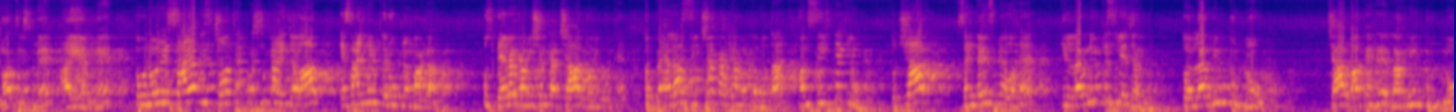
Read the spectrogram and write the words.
नॉर्थ ईस्ट में आईएएम में तो उन्होंने शायद इस चौथे प्रश्न का ही जवाब असाइनमेंट के रूप में मांगा था। उस डेलर कमीशन का चार जो रिपोर्ट है तो पहला शिक्षा का क्या मतलब होता? है हम सीखते क्यों हैं? तो चार सेंटेंस में वो है कि लर्निंग किस लिए ज़रूरी तो लर्निंग टू नो चार बातें हैं learning to know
